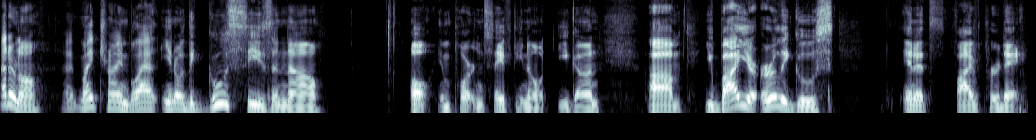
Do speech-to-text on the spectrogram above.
I don't know. I might try and blast. You know, the goose season now. Oh, important safety note, Egon. Um, you buy your early goose, and it's five per day,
